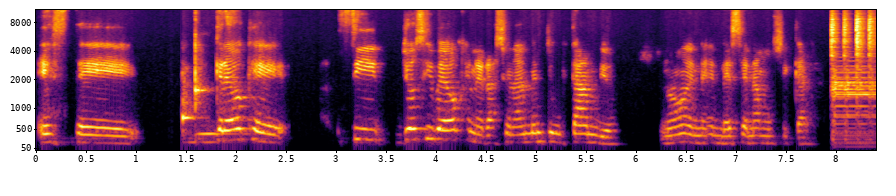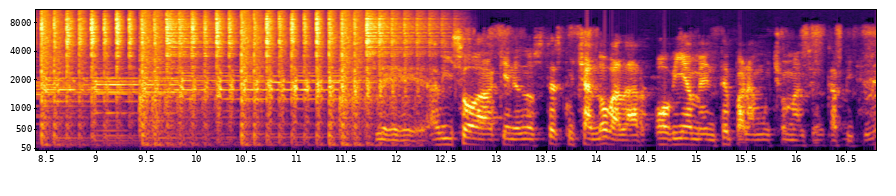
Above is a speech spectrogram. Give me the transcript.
este, creo que sí, yo sí veo generacionalmente un cambio, ¿no? En, la escena musical. Le aviso a quienes nos estén escuchando, va a dar obviamente para mucho más de un capítulo.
